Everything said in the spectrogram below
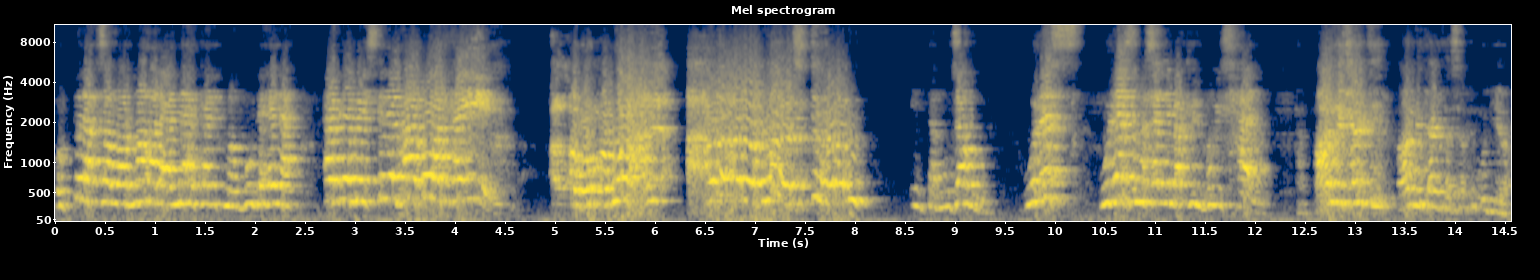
قلت لك صورناها لأنها كانت موجودة هنا قبل ما يستلمها أبوها الحقيقي. أبوها أنا أبوها يا ست انت مزور ولص ولازم أسلمك للبوليس حالا. عنك أنت عنك أنت يا سيادة المديرة.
